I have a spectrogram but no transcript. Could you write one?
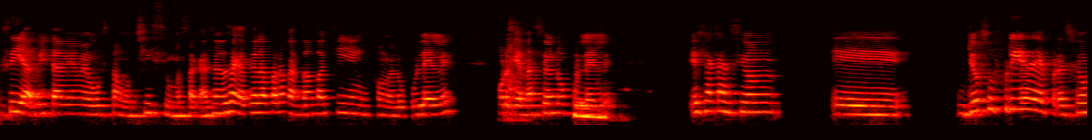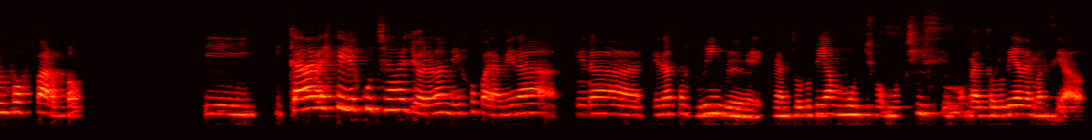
Sí, a mí también me gusta muchísimo esa canción. Esa canción la paro cantando aquí con el ukulele, porque nació en ukulele. Esa canción, eh, yo sufrí de depresión postparto y, y, cada vez que yo escuchaba llorar a mi hijo, para mí era, era, era terrible, me aturdía mucho, muchísimo, me aturdía demasiado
